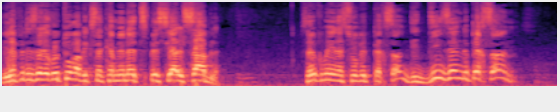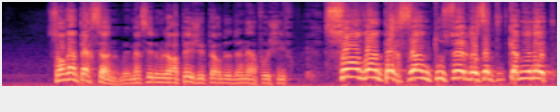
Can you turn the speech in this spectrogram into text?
Il a fait des allers-retours avec sa camionnette spéciale sable. Vous savez combien il a sauvé de personnes? Des dizaines de personnes. 120 personnes. Merci de me le rappeler, j'ai peur de donner un faux chiffre. 120 personnes tout seul dans sa petite camionnette.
